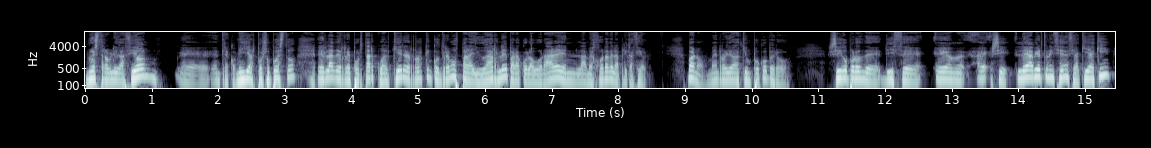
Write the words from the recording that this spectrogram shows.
nuestra obligación eh, entre comillas, por supuesto, es la de reportar cualquier error que encontremos para ayudarle, para colaborar en la mejora de la aplicación. Bueno, me he enrollado aquí un poco, pero sigo por donde dice, em, eh, sí, le he abierto una incidencia aquí aquí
